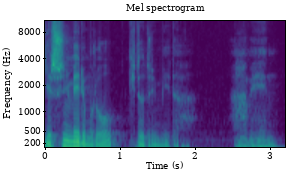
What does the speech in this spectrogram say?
예수님의 이름으로 기도드립니다. 아멘.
